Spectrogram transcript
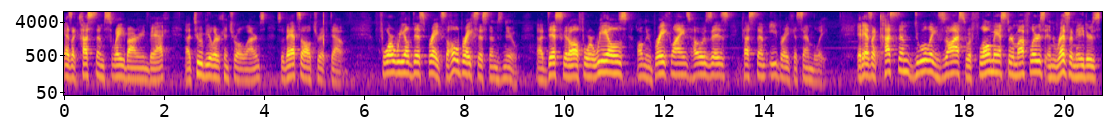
has a custom sway bar in back, uh, tubular control arms, so that's all tricked out. Four-wheel disc brakes, the whole brake system's new. Uh, discs at all four wheels, all new brake lines, hoses, custom e-brake assembly. It has a custom dual exhaust with Flowmaster mufflers and resonators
